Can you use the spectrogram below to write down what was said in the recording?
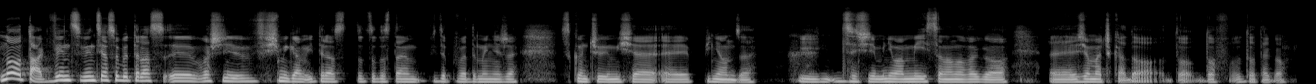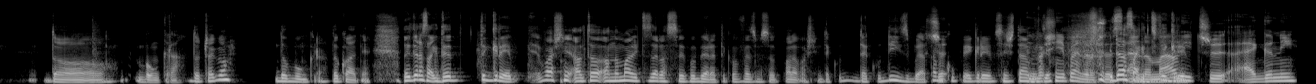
No tak, więc, więc ja sobie teraz y, właśnie śmigam i teraz to, co dostałem, widzę powiadomienie, że skończyły mi się y, pieniądze i w sensie nie mam miejsca na nowego ziomeczka do, do, do, do tego, do, Bunkra. do czego? Do bunkra, dokładnie. No i teraz tak, te, te gry, właśnie, ale to Anomaly to zaraz sobie pobiorę, tylko wezmę sobie, odpalę właśnie Deku, Deku Deeds, bo ja tam Czy- kupuję gry, w sensie tam widzę. Właśnie nie pamiętam, czy to jest tak, Anomaly czy Agony?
